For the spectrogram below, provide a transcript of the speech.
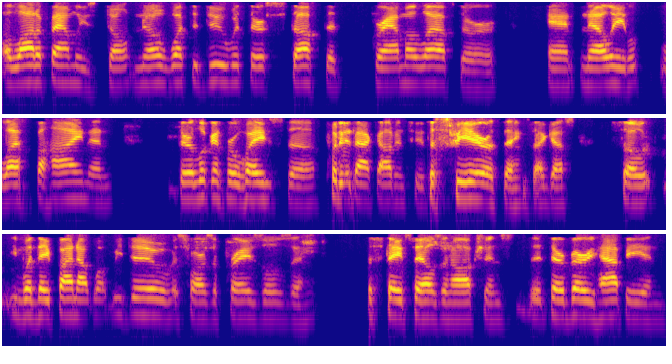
a lot of families don't know what to do with their stuff that grandma left or Aunt Nellie left behind and they're looking for ways to put it back out into the sphere of things, I guess. So when they find out what we do as far as appraisals and estate sales and auctions, they're very happy and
